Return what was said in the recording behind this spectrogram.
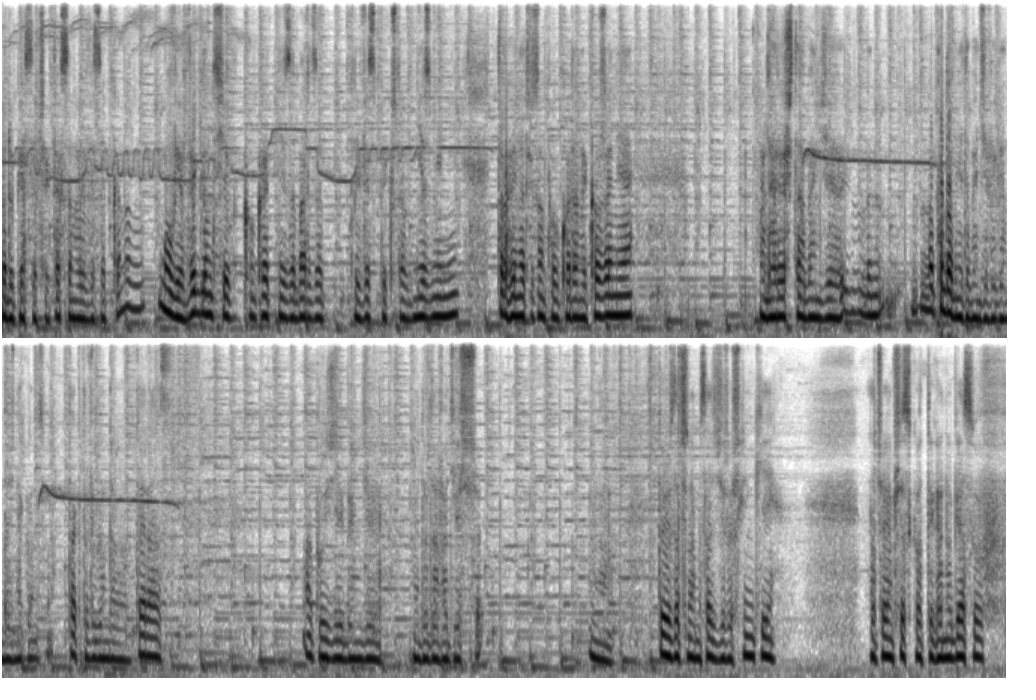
przodu piaseczek, tak samo jak wysepka. No mówię, wygląd się konkretnie za bardzo tej wyspy kształt nie zmieni. Trochę inaczej są poukładane korzenie, ale reszta będzie, no podobnie to będzie wyglądać na końcu. Tak to wyglądało teraz, a później będziemy dodawać jeszcze no. Tu już zaczynamy sadzić roślinki. Zacząłem wszystko od tych anubiasów.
